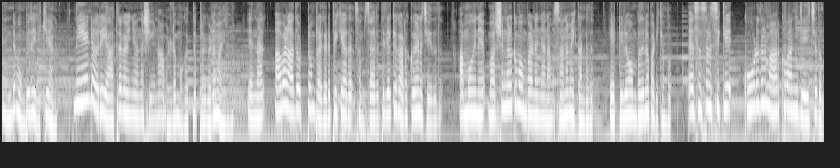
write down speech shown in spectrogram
എന്റെ മുമ്പിലിരിക്കുകയാണ്. നീണ്ട ഒരു യാത്ര കഴിഞ്ഞു വന്ന ക്ഷീണം അവളുടെ മുഖത്ത് പ്രകടമായിരുന്നു. എന്നാൽ അവൾ അതൊട്ടും പ്രകടിപ്പിക്കാതെ സംസാരത്തിലേക്ക് കടക്കുകയാണ് ചെയ്തത്. അമ്മുവിനെ വർഷങ്ങൾക്ക് മുമ്പാണ് ഞാൻ അവസാനമായി കണ്ടത്. എട്ടിലോ ഒമ്പതിലോ പഠിക്കുമ്പോൾ. എസ് എസ് എൽ സിക്ക് കൂടുതൽ മാർക്ക് വാങ്ങി ജയിച്ചതും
